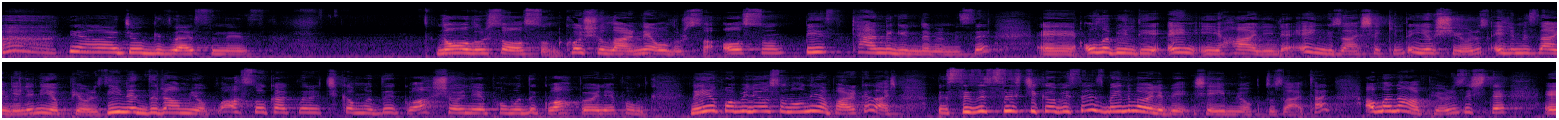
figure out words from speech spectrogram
ya çok güzelsiniz. Ne olursa olsun, koşullar ne olursa olsun biz kendi gündemimizi e, olabildiği en iyi haliyle en güzel şekilde yaşıyoruz. Elimizden geleni yapıyoruz. Yine dram yok. Vah sokaklara çıkamadık, vah şöyle yapamadık, vah böyle yapamadık. Ne yapabiliyorsan onu yap arkadaş. Sizi siz çıkabilseniz benim öyle bir şeyim yoktu zaten. Ama ne yapıyoruz? İşte e,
